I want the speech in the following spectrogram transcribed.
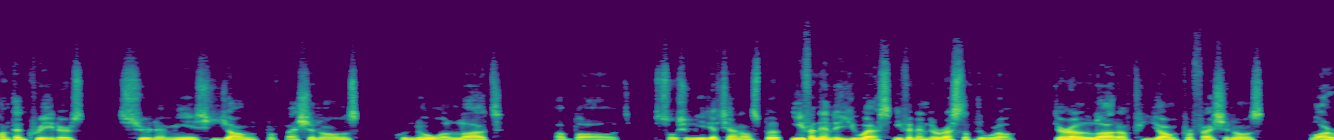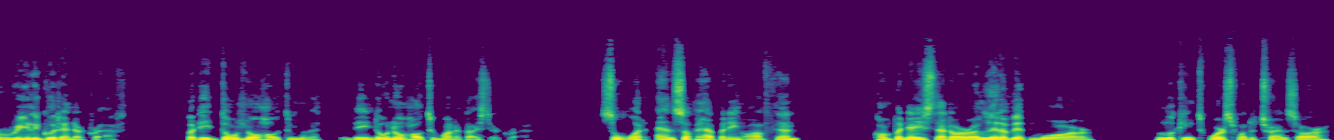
content creators, Surinamese young professionals who know a lot about social media channels. But even in the US, even in the rest of the world, there are a lot of young professionals who are really good in their craft, but they don't know how to monet- they don't know how to monetize their craft. So what ends up happening often, companies that are a little bit more looking towards what the trends are,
